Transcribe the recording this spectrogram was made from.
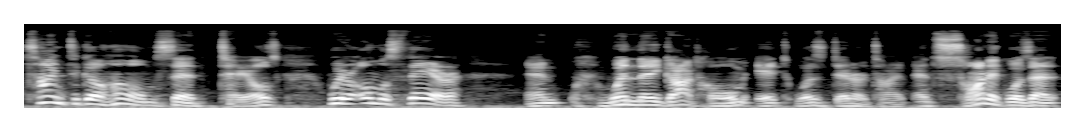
Time to go home, said Tails. We're almost there. And when they got home, it was dinner time, and Sonic was at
